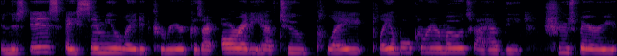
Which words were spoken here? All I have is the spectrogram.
And this is a simulated career because I already have two play playable career modes. I have the Shrewsbury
